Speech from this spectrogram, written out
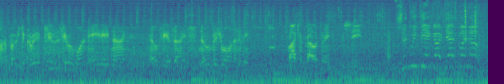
On approach to grid 201889. LZ is ice. No visual on enemy. Roger, Prowler 3. Proceed. Should we be at Gardez by now?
